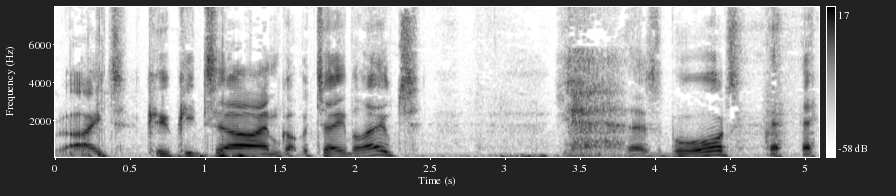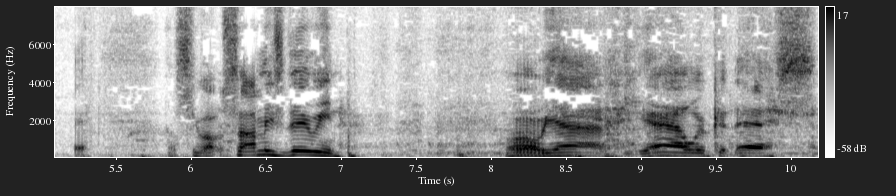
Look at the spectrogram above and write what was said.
Right, cooking time, got the table out. Yeah, there's the board. Let's see what Sammy's doing. Oh yeah, yeah, look at this.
